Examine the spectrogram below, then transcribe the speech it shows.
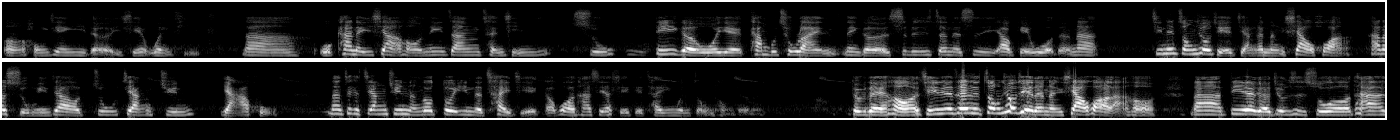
呃洪建议的一些问题。那我看了一下吼，那张陈情。书，第一个我也看不出来那个是不是真的是要给我的。那今天中秋节讲个冷笑话，他的署名叫朱将军雅虎，那这个将军能够对应的蔡杰，搞不好他是要写给蔡英文总统的呢，对不对？哈，其实这是中秋节的冷笑话啦。哈，那第二个就是说他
